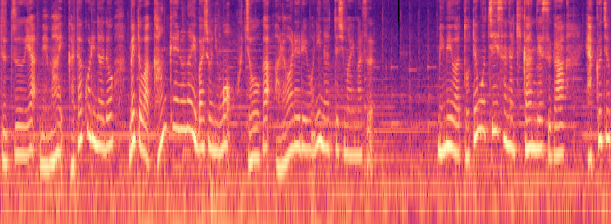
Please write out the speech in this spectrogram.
頭痛やめまい肩こりなど目とは関係のない場所にも不調が現れるようになってしまいます。耳はとても小さな器官ですが110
